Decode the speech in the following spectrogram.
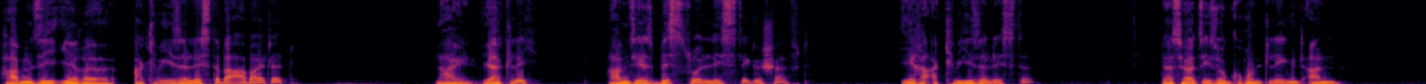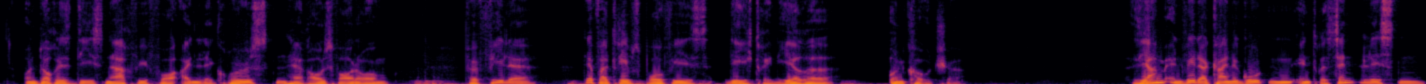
Haben Sie Ihre Akquiseliste bearbeitet? Nein, wirklich? Haben Sie es bis zur Liste geschafft? Ihre Akquiseliste? Das hört sich so grundlegend an, und doch ist dies nach wie vor eine der größten Herausforderungen für viele der Vertriebsprofis, die ich trainiere und coache. Sie haben entweder keine guten Interessentenlisten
